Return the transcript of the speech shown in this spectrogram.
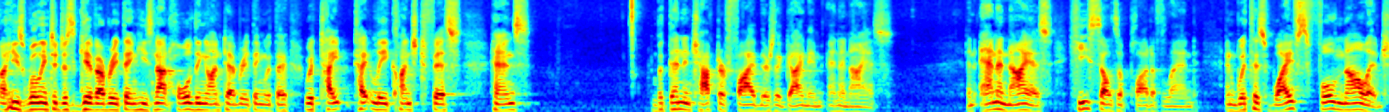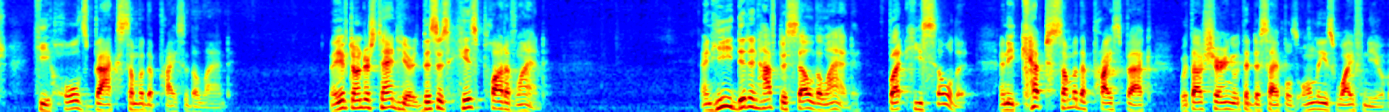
Uh, he's willing to just give everything. He's not holding on to everything with, a, with tight, tightly clenched fists, hands. But then in chapter 5, there's a guy named Ananias. And Ananias, he sells a plot of land, and with his wife's full knowledge, he holds back some of the price of the land. Now you have to understand here, this is his plot of land. And he didn't have to sell the land. But he sold it, and he kept some of the price back without sharing it with the disciples. Only his wife knew.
